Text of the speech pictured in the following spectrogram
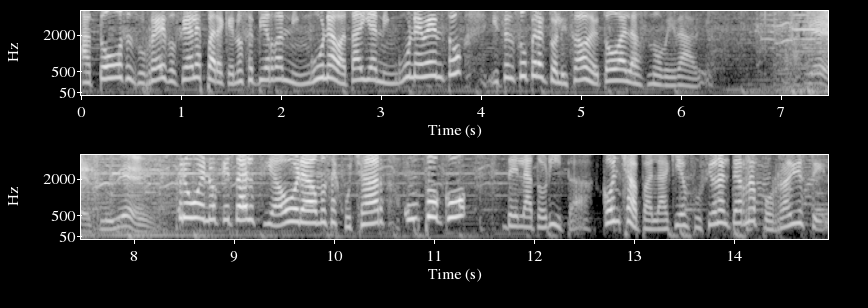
a todos en sus redes sociales para que no se pierdan ninguna batalla, ningún evento y estén súper actualizados de todas las novedades. Así es, muy bien. Pero bueno, ¿qué tal si ahora vamos a escuchar un poco de La Torita con Chápala aquí en Fusión Alterna por Radio Isil?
